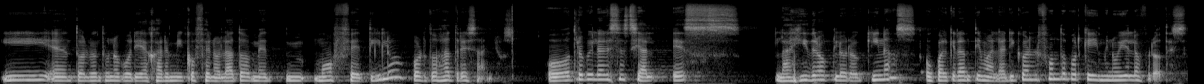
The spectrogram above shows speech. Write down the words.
Y eventualmente uno podría dejar micofenolato mofetilo por dos a tres años. Otro pilar esencial es las hidrocloroquinas o cualquier antimalárico en el fondo porque disminuyen los brotes.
